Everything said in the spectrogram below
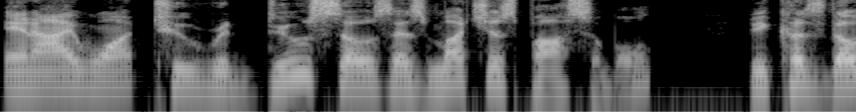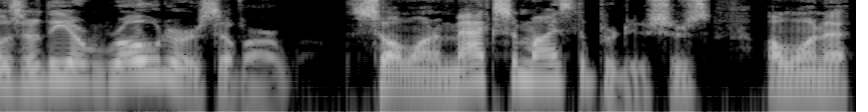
and I want to reduce those as much as possible because those are the eroders of our wealth. So I want to maximize the producers. I want to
